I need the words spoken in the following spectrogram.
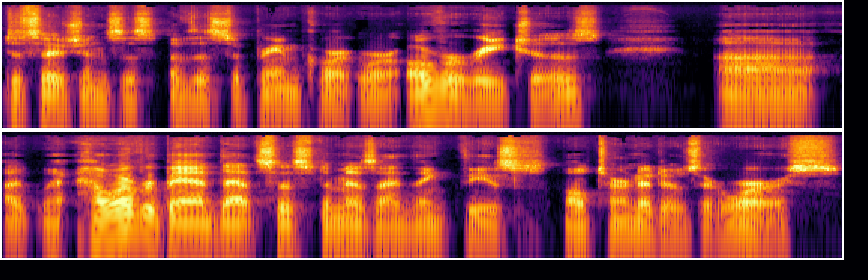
decisions of the Supreme Court were overreaches. Uh, however bad that system is, I think these alternatives are worse.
